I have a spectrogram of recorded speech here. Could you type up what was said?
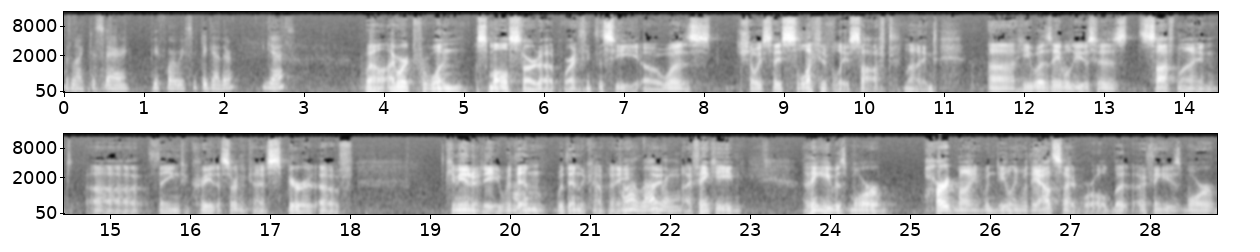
would like to say before we sit together? Yes? Well, I worked for one small startup where I think the CEO was, shall we say, selectively soft mind. Uh, he was able to use his soft mind uh, thing to create a certain kind of spirit of community within oh. within the company. Oh, lovely! I, I, think he, I think he was more hard mind when dealing with the outside world, but I think he was more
